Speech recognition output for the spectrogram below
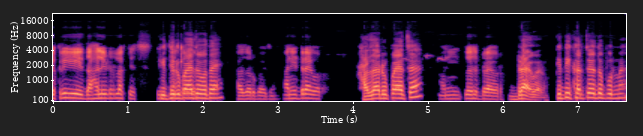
एकरी दहा लिटर लागतेच. तीन किती रुपयाचं होत आहे हजार रुपयाचं. आणि ड्रायव्हर. हजार रुपयाचं? आणि प्लस ड्रायव्हर. ड्रायव्हर. किती खर्च येतो पूर्ण?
